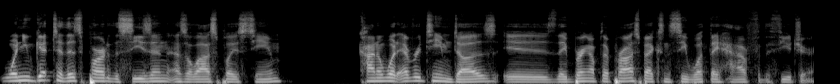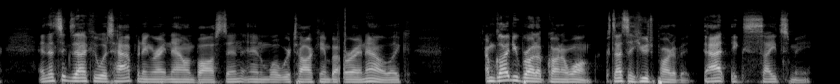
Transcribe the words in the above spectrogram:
when you get to this part of the season as a last place team, kind of what every team does is they bring up their prospects and see what they have for the future. And that's exactly what's happening right now in Boston and what we're talking about right now. Like I'm glad you brought up Connor Wong because that's a huge part of it. That excites me.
